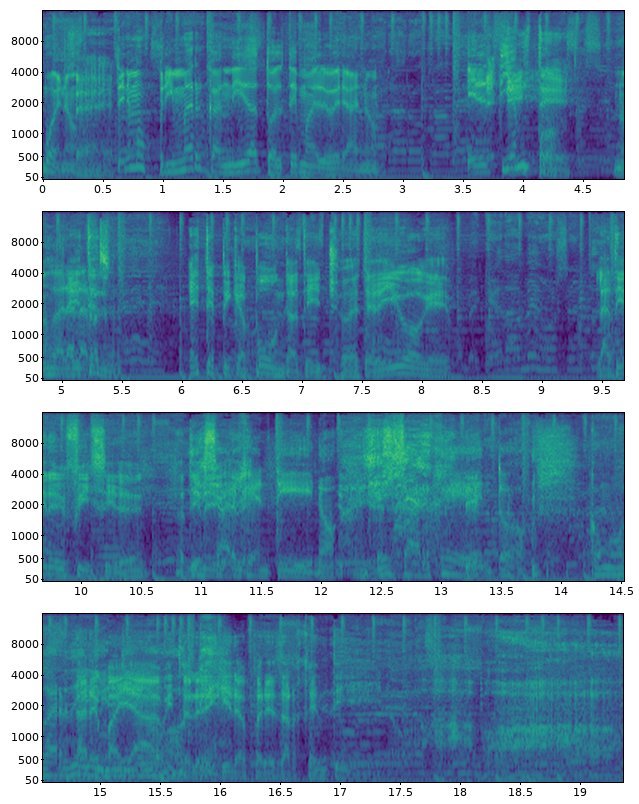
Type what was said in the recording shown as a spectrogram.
Bueno, Sí. tenemos primer candidato al tema del verano. El tiempo Este- nos dará la este, razón. Este pica punta, Tincho. eh, te digo que la tiene difícil, ¿eh? La tiene, es argentino, es argento. Como Gardel. Estar en y Miami, todo lo que quieras, pero es argentino. Vamos.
